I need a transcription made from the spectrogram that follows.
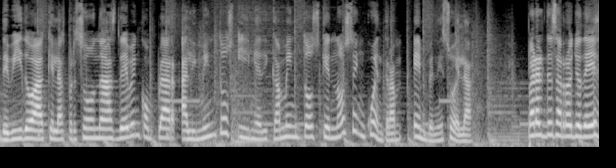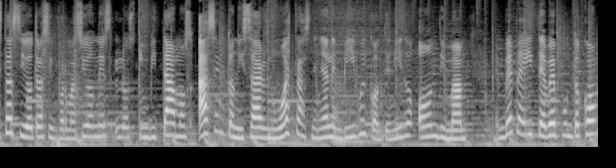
debido a que las personas deben comprar alimentos y medicamentos que no se encuentran en Venezuela. Para el desarrollo de estas y otras informaciones, los invitamos a sintonizar nuestra señal en vivo y contenido on demand en bpitv.com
